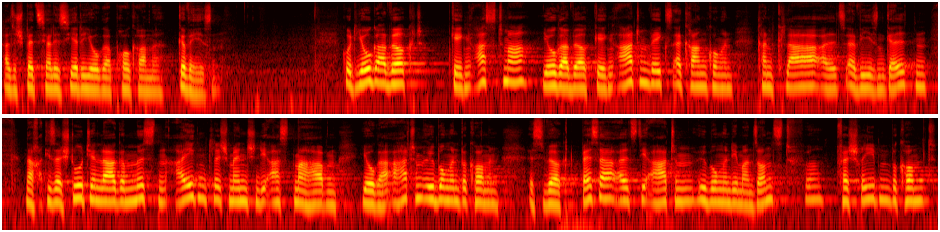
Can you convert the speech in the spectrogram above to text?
also spezialisierte Yoga-Programme gewesen. Gut, Yoga wirkt gegen Asthma, Yoga wirkt gegen Atemwegserkrankungen, kann klar als erwiesen gelten. Nach dieser Studienlage müssten eigentlich Menschen, die Asthma haben, Yoga-Atemübungen bekommen. Es wirkt besser als die Atemübungen, die man sonst verschrieben bekommt.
